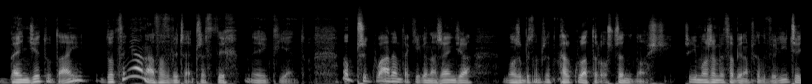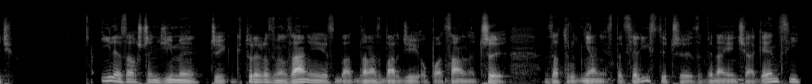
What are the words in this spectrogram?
będzie tutaj doceniana zazwyczaj przez tych y, klientów. No, przykładem takiego narzędzia może być na przykład kalkulator oszczędności, czyli możemy sobie na przykład wyliczyć, ile zaoszczędzimy, czy które rozwiązanie jest dla nas bardziej opłacalne, czy zatrudnianie specjalisty, czy wynajęcie agencji.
